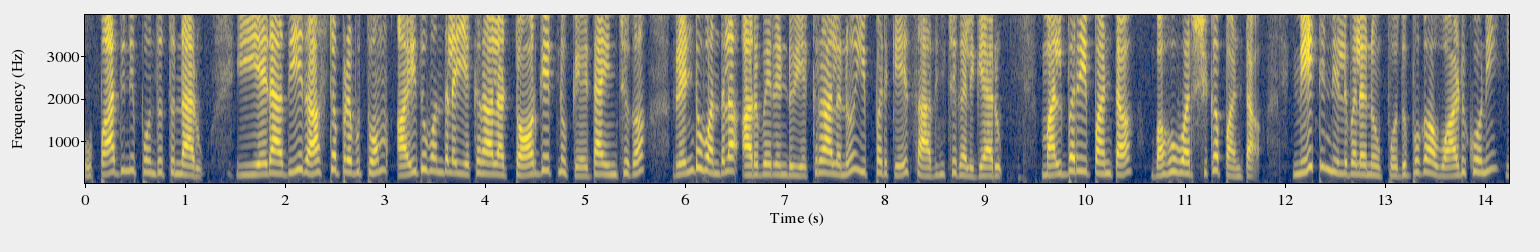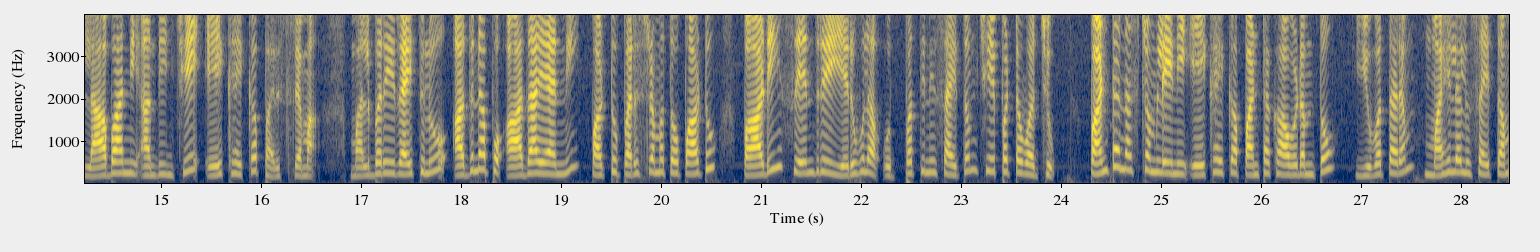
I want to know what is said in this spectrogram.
ఉపాధిని పొందుతున్నారు. ఈ ఏడాది రాష్ట్ర ప్రభుత్వం ఐదు వందల ఎకరాల టార్గెట్ను కేటాయించగా రెండు వందల అరవై రెండు ఎకరాలను ఇప్పటికే సాధించగలిగారు. మల్బరీ పంట బహువార్షిక పంట. నీటి నిల్వలను పొదుపుగా వాడుకొని లాభాన్ని అందించే ఏకైక పరిశ్రమ. మల్బరీ రైతులు అదనపు ఆదాయాన్ని పట్టు పరిశ్రమతో పాటు పాడి సేంద్రియ ఎరువుల ఉత్పత్తిని సైతం చేపట్టవచ్చు. పంట నష్టం లేని ఏకైక పంట కావడంతో యువతరం మహిళలు సైతం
